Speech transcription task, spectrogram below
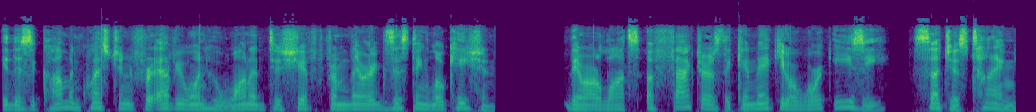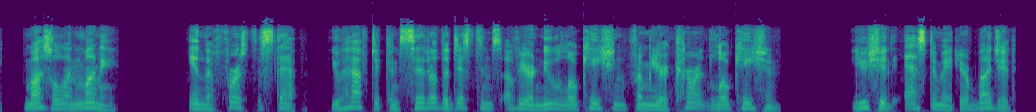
It is a common question for everyone who wanted to shift from their existing location. There are lots of factors that can make your work easy, such as time, muscle and money. In the first step, you have to consider the distance of your new location from your current location. You should estimate your budget,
